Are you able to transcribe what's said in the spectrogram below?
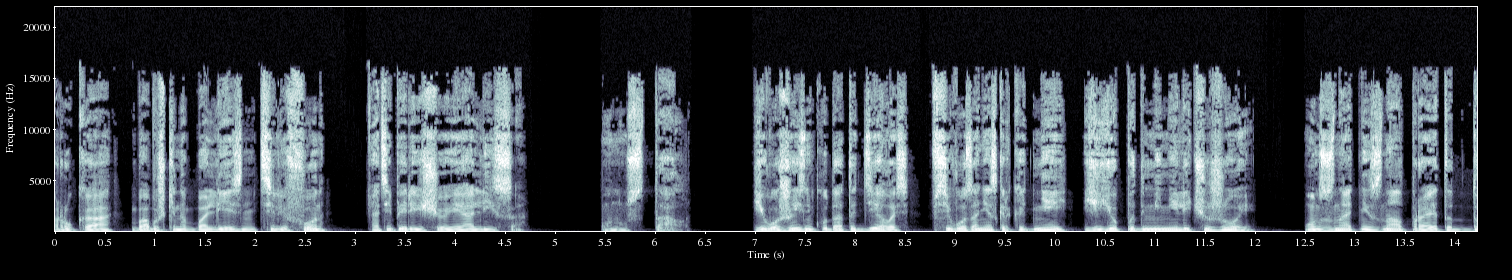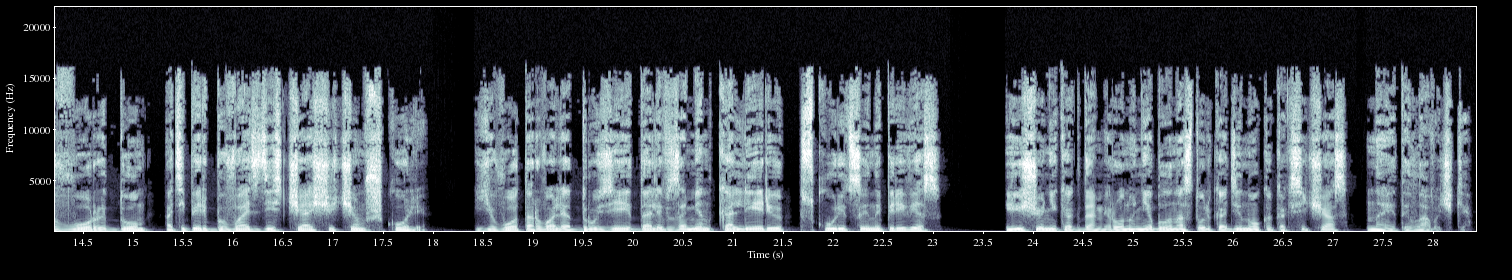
Рука, бабушкина болезнь, телефон, а теперь еще и Алиса. Он устал. Его жизнь куда-то делась, всего за несколько дней ее подменили чужой. Он знать не знал про этот двор и дом, а теперь бывать здесь чаще, чем в школе. Его оторвали от друзей и дали взамен калерию с курицей наперевес. И еще никогда Мирону не было настолько одиноко, как сейчас на этой лавочке.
